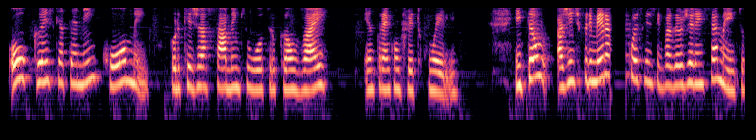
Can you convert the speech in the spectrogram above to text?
ou cães que até nem comem, porque já sabem que o outro cão vai entrar em conflito com ele. Então, a gente, primeira coisa que a gente tem que fazer é o gerenciamento.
